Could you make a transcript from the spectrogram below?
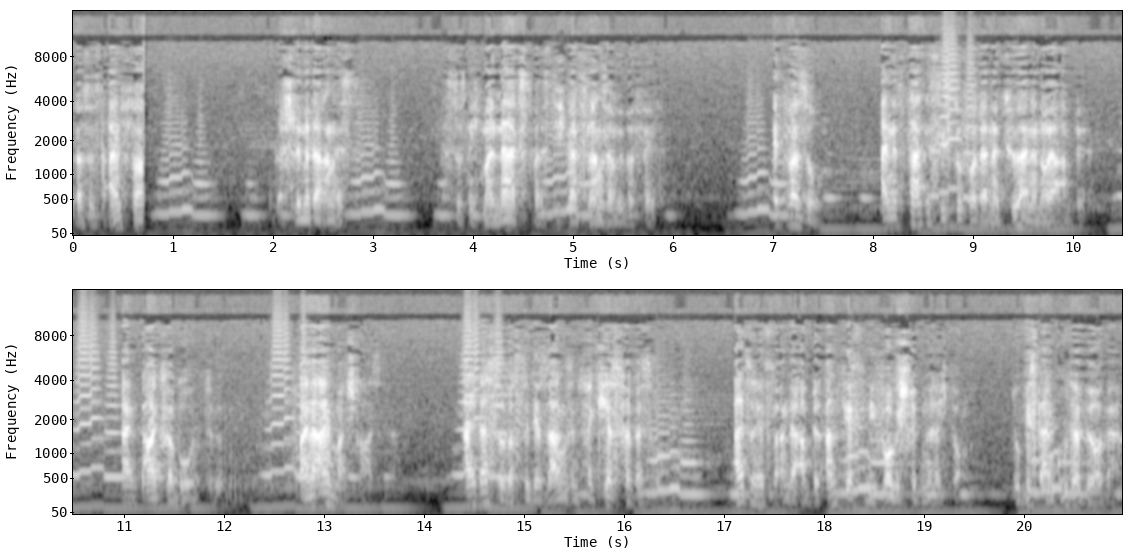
Das ist einfach. Und das Schlimme daran ist, dass du es nicht mal merkst, weil es dich ganz langsam überfällt. Etwa so. Eines Tages siehst du vor deiner Tür eine neue Ampel. Ein Parkverbot. äh, Eine Einbahnstraße. All das, so wirst du dir sagen, sind Verkehrsverbesserungen. Also hältst du an der Ampel an, fährst in die vorgeschriebene Richtung. Du bist ein guter Bürger.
